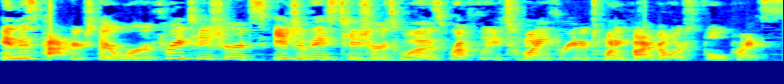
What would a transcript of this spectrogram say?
In this package, there were three t-shirts. Each of these t-shirts was roughly 23 to $25 full price.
